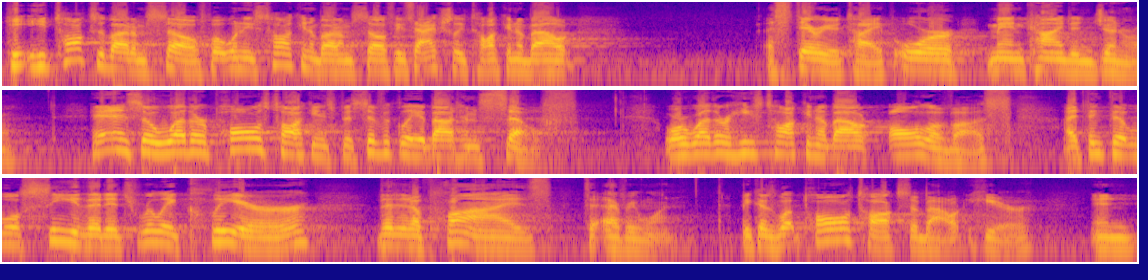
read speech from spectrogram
he, he talks about himself, but when he's talking about himself, he's actually talking about a stereotype or mankind in general. And so, whether Paul's talking specifically about himself or whether he's talking about all of us, I think that we'll see that it's really clear that it applies to everyone. Because what Paul talks about here in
